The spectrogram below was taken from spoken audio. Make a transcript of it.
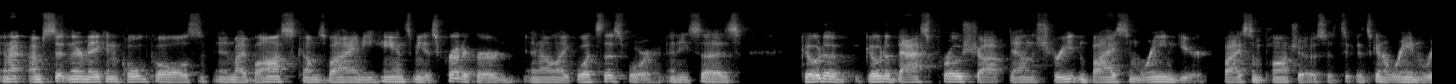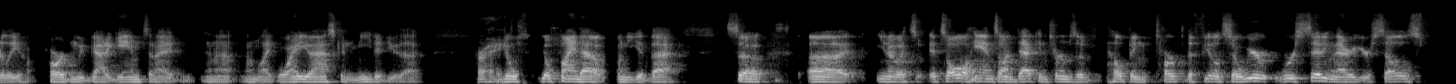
And I, I'm sitting there making cold calls, and my boss comes by and he hands me his credit card. And I'm like, what's this for? And he says, go to go to Bass Pro Shop down the street and buy some rain gear, buy some ponchos. It's it's going to rain really hard, and we've got a game tonight. And I, am like, why are you asking me to do that? Right. You'll you'll find out when you get back. So uh, you know, it's it's all hands on deck in terms of helping tarp the field. So we're we're sitting there, your sales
